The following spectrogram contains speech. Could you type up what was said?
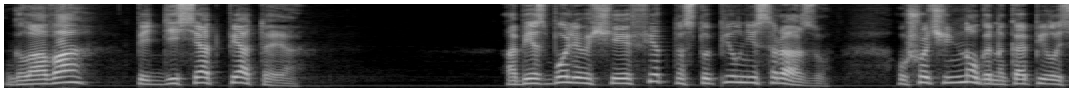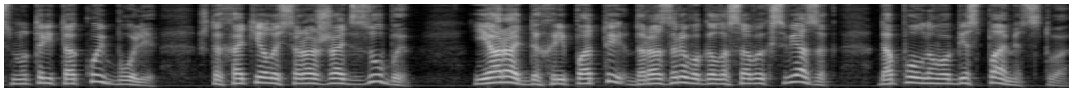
Глава 55. Обезболивающий эффект наступил не сразу. Уж очень много накопилось внутри такой боли, что хотелось разжать зубы и орать до хрипоты, до разрыва голосовых связок, до полного беспамятства.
